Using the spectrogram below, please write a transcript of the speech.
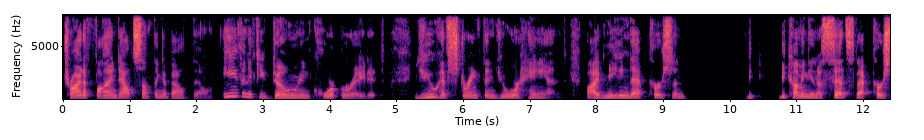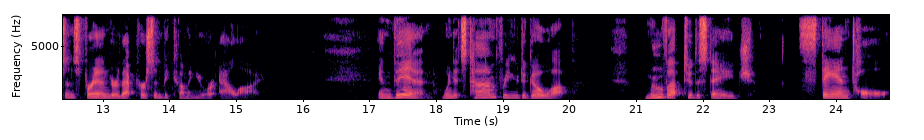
try to find out something about them. Even if you don't incorporate it, you have strengthened your hand by meeting that person, becoming, in a sense, that person's friend or that person becoming your ally. And then, when it's time for you to go up, move up to the stage, stand tall.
